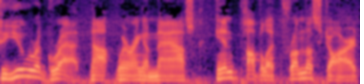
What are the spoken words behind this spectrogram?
Do you regret not wearing a mask in public from the start?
